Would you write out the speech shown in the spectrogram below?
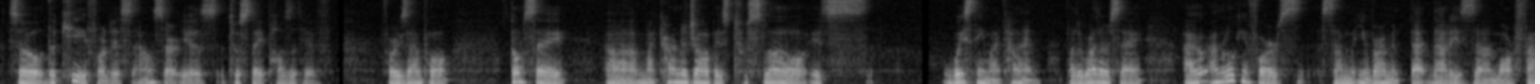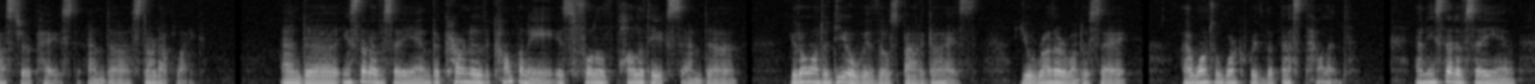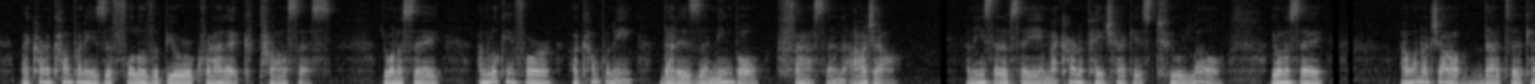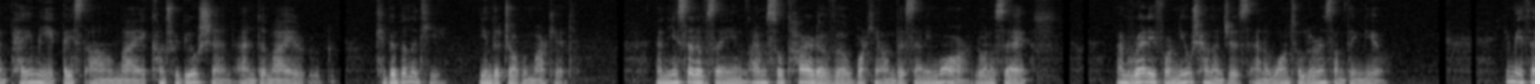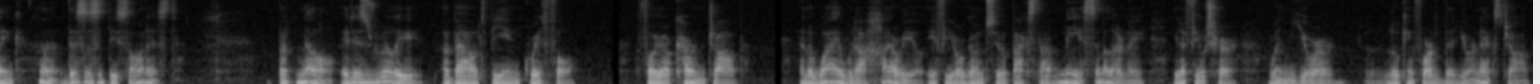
So, the key for this answer is to stay positive. For example, don't say, uh, My current job is too slow, it's wasting my time, but rather say, I, am looking for s- some environment that, that is uh, more faster paced and uh, startup like. And uh, instead of saying the current company is full of politics and uh, you don't want to deal with those bad guys, you rather want to say, I want to work with the best talent. And instead of saying, my current company is full of a bureaucratic process, you want to say, I'm looking for a company that is uh, nimble, fast, and agile and instead of saying my current paycheck is too low, you want to say, I want a job that uh, can pay me based on my contribution and my capability in the job market. And instead of saying, I'm so tired of uh, working on this anymore, you want to say, I'm ready for new challenges and I want to learn something new. You may think, huh, this is dishonest. But no, it is really about being grateful for your current job and why would I hire you if you're going to backstab me similarly in the future when you're looking for the, your next job?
